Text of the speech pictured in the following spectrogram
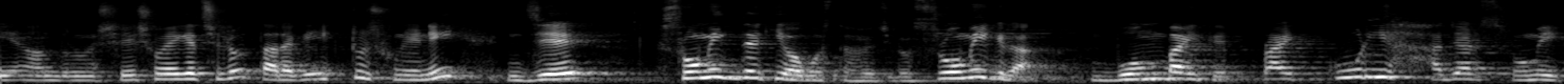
এই আন্দোলন শেষ হয়ে গেছিল। তার আগে একটু শুনে নিই যে শ্রমিকদের কি অবস্থা হয়েছিল? শ্রমিকরা বোম্বাইতে প্রায় কুড়ি হাজার শ্রমিক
